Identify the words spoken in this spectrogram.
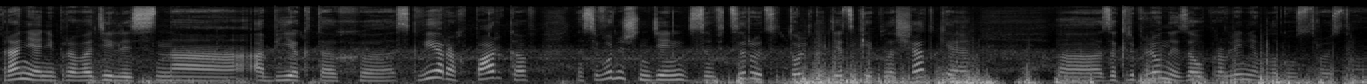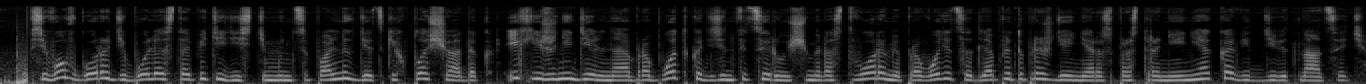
Ранее они проводились на объектах э, скверах, парков. На сегодняшний день дезинфицируются только детские площадки, э, закрепленные за управлением благоустройства. Всего в городе более 150 муниципальных детских площадок. Их еженедельная обработка дезинфицирующими растворами проводится для предупреждения распространения COVID-19.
